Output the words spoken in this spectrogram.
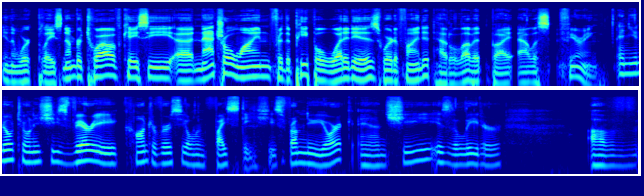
in the workplace. Number 12, Casey, uh, Natural Wine for the People What It Is, Where to Find It, How to Love It by Alice Feiring. And you know, Tony, she's very controversial and feisty. She's from New York, and she is the leader of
